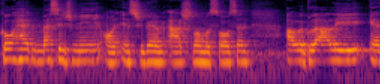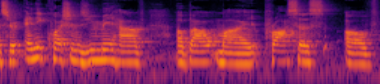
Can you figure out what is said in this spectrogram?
Go ahead and message me on Instagram at Shlomo Solson. I would gladly answer any questions you may have about my process of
